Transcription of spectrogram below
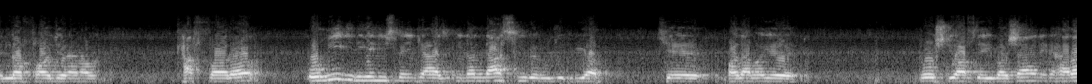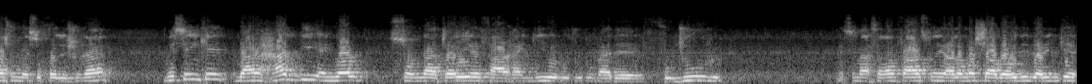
الا فاجرن و کفارا. امیدی دیگه نیست به اینکه از اینا نسلی به وجود بیاد که آدمای رشد یافته ای باشن. یعنی همشون مثل خودشونن. مثل اینکه در حدی انگار سنت های فرهنگی به وجود اومده فجور. مثل مثلا فرض کنید الان ما شواهدی داریم که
